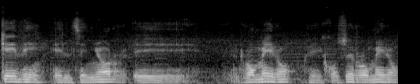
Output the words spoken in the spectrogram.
quede el señor eh, Romero, José Romero,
